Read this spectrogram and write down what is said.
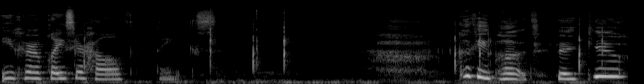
you can replace your health. Thanks. Cooking pots. Thank you.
